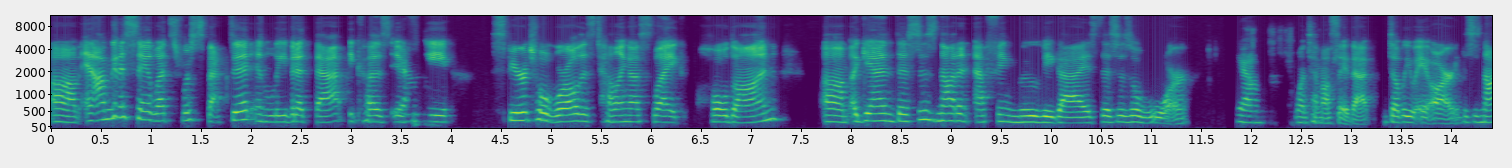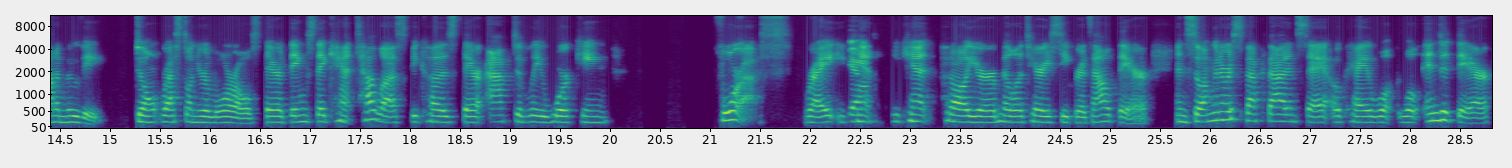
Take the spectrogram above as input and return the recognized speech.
Um, and I'm going to say let's respect it and leave it at that because if yeah. the spiritual world is telling us like hold on, um, again, this is not an effing movie, guys. This is a war. Yeah. One time I'll say that. W A R. This is not a movie don't rest on your laurels. There are things they can't tell us because they're actively working for us, right? You yeah. can't you can't put all your military secrets out there. And so I'm going to respect that and say, okay, we'll we'll end it there.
